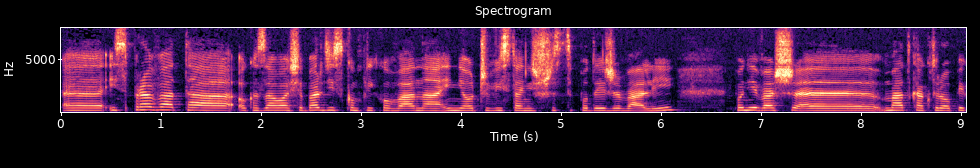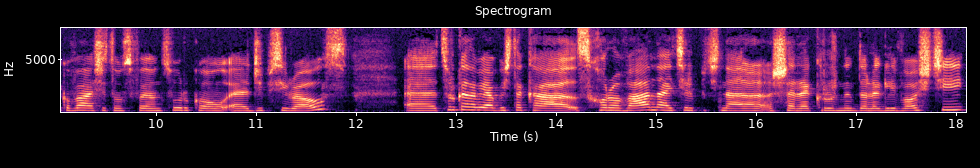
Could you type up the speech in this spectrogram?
E, I sprawa ta okazała się bardziej skomplikowana i nieoczywista niż wszyscy podejrzewali, ponieważ matka, która opiekowała się tą swoją córką, Gypsy Rose, córka ta miała być taka schorowana i cierpieć na szereg różnych dolegliwości.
